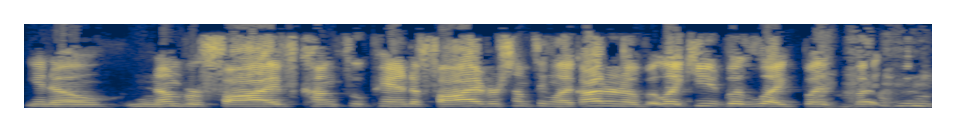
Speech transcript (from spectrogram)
you know, number five, Kung Fu Panda five or something like, I don't know, but like you, but like, but, but you,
